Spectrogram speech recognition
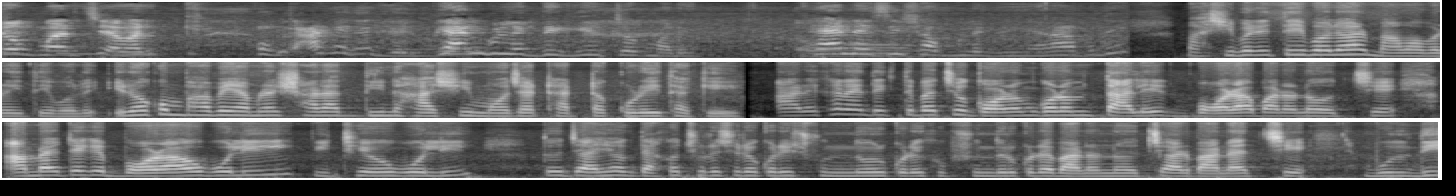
চোখ মারছে আবার। কাকে যে দেখবে ফ্যানগুলো দেখিয়ে চোখ মারে। ফ্যান এসি সবগুলো দিয়ে হ্যাঁ আপনি? মাসি বাড়িতেই বলো আর মামা বাড়িতেই বলো এরকমভাবে আমরা সারা দিন হাসি মজা ঠাট্টা করেই থাকি। আর এখানে দেখতে পাচ্ছ গরম গরম তালের বড়া বানানো হচ্ছে। আমরা এটাকে বড়াও বলি পিঠেও বলি। তো যাই হোক দেখো ছোটো ছোটো করে সুন্দর করে খুব সুন্দর করে বানানো হচ্ছে আর বানাচ্ছে বুলদি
